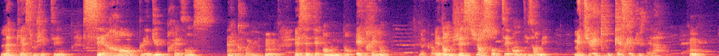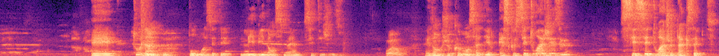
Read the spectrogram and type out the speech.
la pièce où j'étais s'est remplie d'une présence incroyable. Hmm. Et c'était en même temps effrayant. Et donc j'ai sursauté en disant mais, mais tu es qui? Qu'est-ce que tu fais là? Hmm. Et tout d'un coup, pour moi, c'était l'évidence même, c'était Jésus. Et donc je commence à dire Est-ce que c'est toi Jésus? Si c'est toi, je t'accepte.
